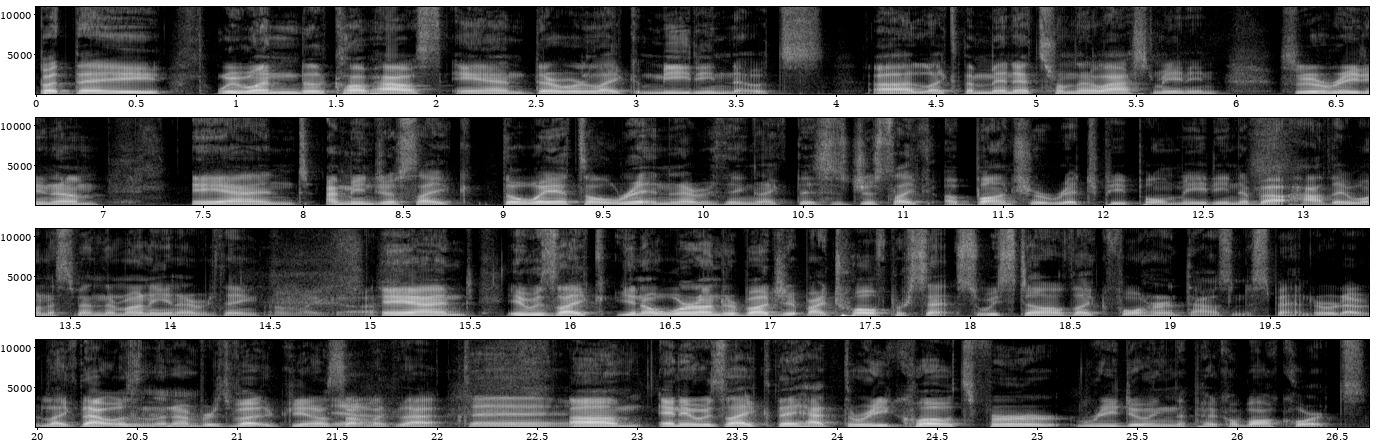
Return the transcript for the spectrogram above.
but they we went into the clubhouse and there were like meeting notes uh like the minutes from their last meeting so we were reading them and i mean just like the way it's all written and everything like this is just like a bunch of rich people meeting about how they want to spend their money and everything Oh my gosh. and it was like you know we're under budget by 12% so we still have like 400000 to spend or whatever like that wasn't the numbers but you know something like that Dang. um, and it was like they had three quotes for redoing the pickleball courts.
